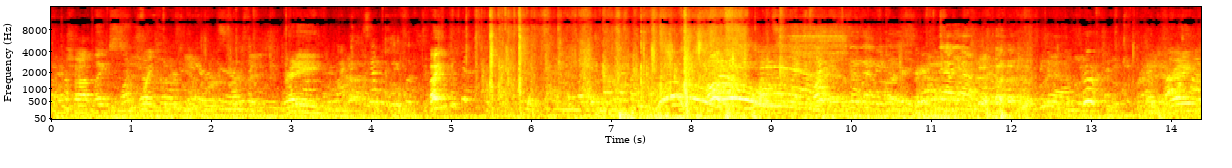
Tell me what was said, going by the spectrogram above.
Head shot, legs, point. Ready. Fight! Oh! Yeah, yeah. Ready? Yeah,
